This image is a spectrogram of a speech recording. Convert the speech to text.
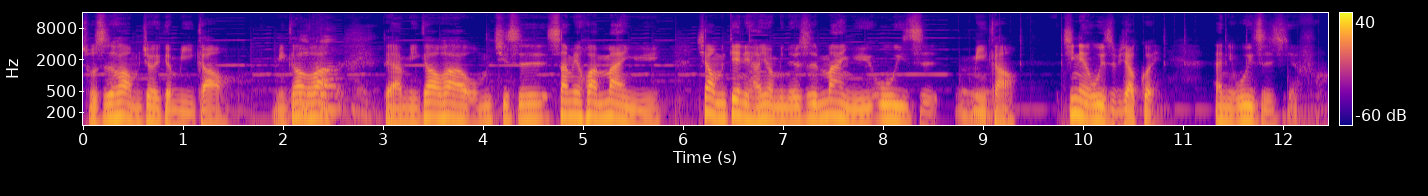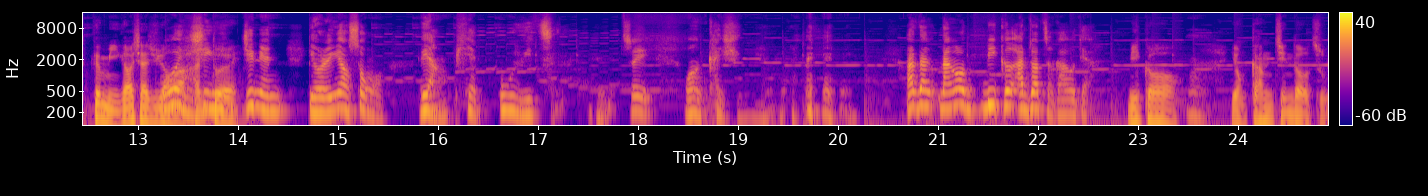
主食的话，我们就有一个米糕，米糕的话，对啊，米糕的话，我们其实上面换鳗鱼，像我们店里很有名的就是鳗鱼乌鱼子米糕，今年乌鱼子比较贵，那你乌鱼子跟米糕下去的话很幸对，，今年有人要送我两片乌鱼子，嗯所以我很开心。啊，然然后米哥安怎做较好食？米糕嗯。用感情落煮，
